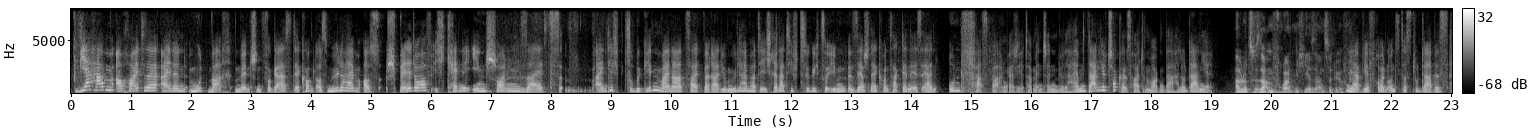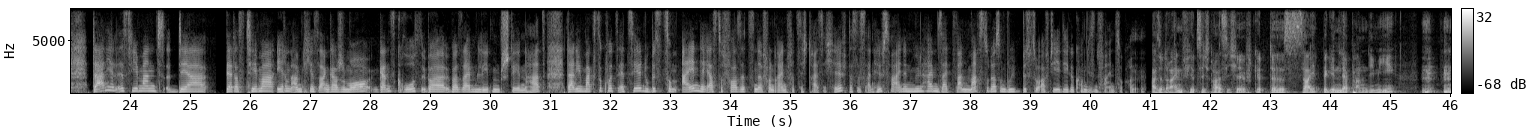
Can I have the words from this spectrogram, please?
Wir haben auch heute einen Mutmach-Menschen zu Gast. Er kommt aus Mülheim, aus Speldorf. Ich kenne ihn schon seit eigentlich zu Beginn meiner Zeit bei Radio Mülheim hatte ich relativ zügig zu ihm sehr schnell Kontakt, denn er ist ein unfassbar engagierter Mensch in Mülheim. Daniel Zschocke ist heute Morgen da. Hallo Daniel. Hallo zusammen, freut mich hier sein zu dürfen. Ja, wir freuen uns, dass du da bist. Daniel ist jemand, der der das Thema ehrenamtliches Engagement ganz groß über, über seinem Leben stehen hat. Daniel, magst du kurz erzählen? Du bist zum einen der erste Vorsitzende von 4330 Hilft. Das ist ein Hilfsverein in Mülheim. Seit wann machst du das und wie bist du auf die Idee gekommen, diesen Verein zu gründen? Also 4330 Hilft gibt es seit Beginn der Pandemie.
